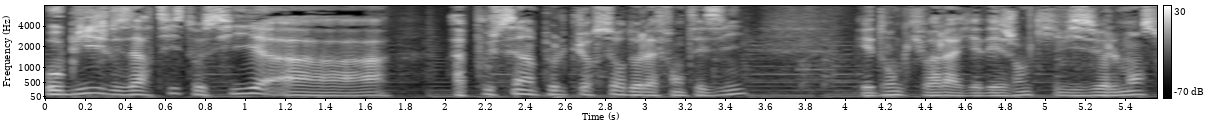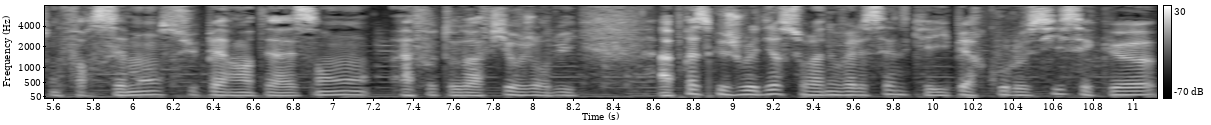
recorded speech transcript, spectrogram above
oblige les artistes aussi à, à pousser un peu le curseur de la fantaisie. Et donc voilà, il y a des gens qui visuellement sont forcément super intéressants à photographier aujourd'hui. Après, ce que je voulais dire sur la nouvelle scène, ce qui est hyper cool aussi, c'est que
